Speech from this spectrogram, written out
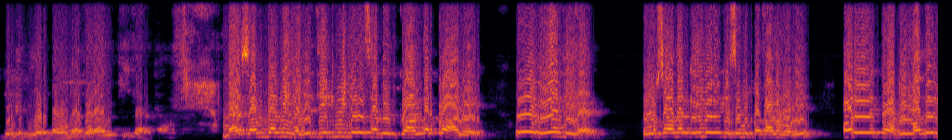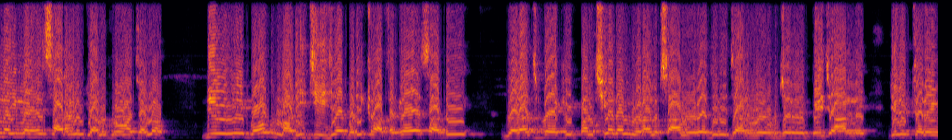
ਦਿਖਦੀ ਆਪਾਂ ਨੂੰ ਨਜ਼ਰ ਆਈ ਕੀ ਕਰਦਾ ਮੈਂ ਸਮਝਦਾ ਵੀ ਹਜੇ ਤੱਕ ਵੀ ਜਿਹੜੇ ਸਾਡੇ ਦੁਕਾਨਦਾਰ ਭਰਾ ਨੇ ਉਹ ਅਵੇਅਰ ਨਹੀਂ ਹੈ। ਹੋ ਸਕਦਾ ਕਈ ਵਾਰੀ ਕਿਸੇ ਨੂੰ ਪਤਾ ਨਾ ਹੋਵੇ ਔਰ ਇਹ ਤੁਹਾਡੇ ਮਾਧਿਅਮ ਨਾਲ ਮੈਂ ਸਾਰਿਆਂ ਨੂੰ ਜਾਣੂ ਕਰਾਉਣਾ ਚਾਹੁੰਦਾ ਵੀ ਇਹ ਬਹੁਤ ਮਾੜੀ ਚੀਜ਼ ਹੈ ਬੜੀ ਘਾਤਕ ਹੈ ਸਾਡੇ ਗਲਾਂ 'ਚ ਪੈ ਕੇ ਪੰਛੀਆਂ ਦਾ ਵੀ ਬੜਾ ਨੁਕਸਾਨ ਹੋ ਰਿਹਾ, ਜਿਹੜੇ ਜਾਨਵਰ ਉੱਡ ਜਾਂਦੇ ਬੇਜਾਨ ਨੇ, ਜਿਹੜੇ ਵਿਚਾਰੇ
